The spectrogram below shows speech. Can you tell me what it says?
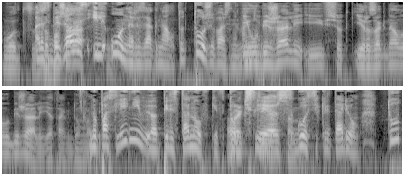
Вот, разбежалось полтора... или он разогнал? Тут тоже важный момент. И убежали, и все и разогнал, и убежали, я так думаю. Но последние э, перестановки, в том Рекс числе Тиллерсон. с госсекретарем, тут,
